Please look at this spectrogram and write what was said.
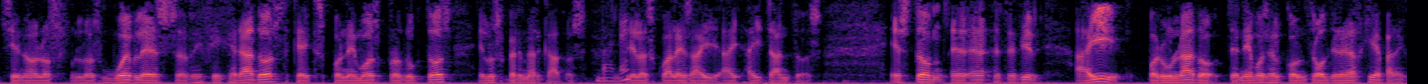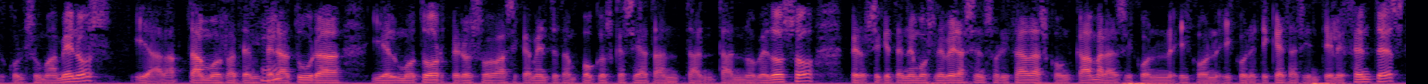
sino los, los muebles refrigerados que exponemos productos en los supermercados, Vale. de los cuales hay, hay, hay tantos. Esto, eh, es decir, ahí, por un lado, tenemos el control de energía para que consuma menos y adaptamos la temperatura y el motor, pero eso básicamente tampoco es que sea tan, tan, tan novedoso, pero sí que tenemos neveras sensorizadas con cámaras y con, y con, y con etiquetas inteligentes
